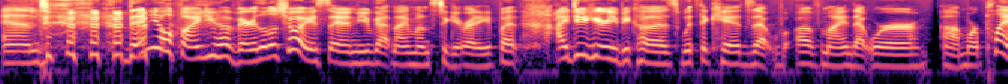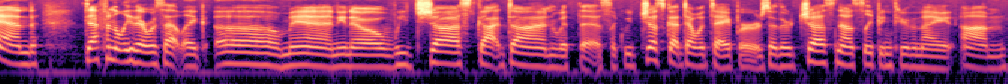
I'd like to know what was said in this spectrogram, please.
And then you'll find you have very little choice and you've got nine months to get ready. But I do hear you because with the kids that of mine that were uh, more planned, definitely there was that like, oh man, you know, we just got done with this. Like we just got done with diapers or they're just now sleeping through the night. Um,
